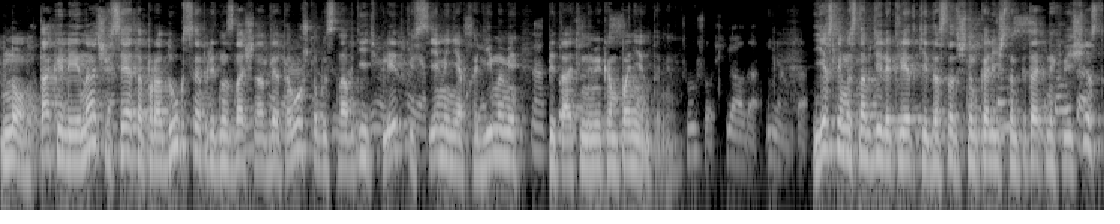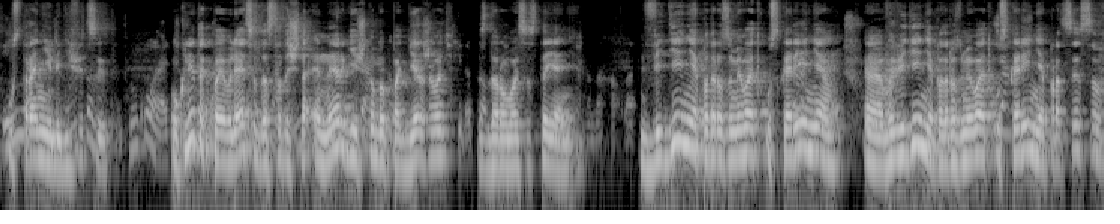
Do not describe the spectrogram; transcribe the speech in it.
Но, так или иначе, вся эта продукция предназначена для того, чтобы снабдить клетки всеми необходимыми питательными компонентами. Если мы снабдили клетки достаточным количеством питательных веществ, устранили дефицит, у клеток появляется достаточно энергии, чтобы поддерживать здоровое состояние. Введение подразумевает ускорение, э, выведение подразумевает ускорение процессов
